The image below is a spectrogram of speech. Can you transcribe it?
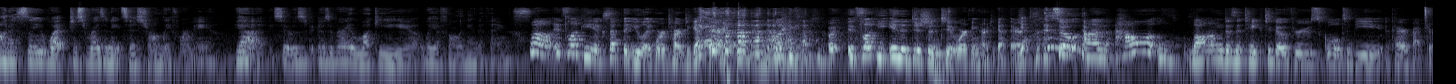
honestly what just resonates so strongly for me yeah so it was it was a very lucky way of falling into things Well, it's lucky, except that you like worked hard to get there. like, it's lucky in addition to working hard to get there. Yeah. so, um, how long does it take to go through school to be a chiropractor,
